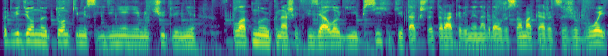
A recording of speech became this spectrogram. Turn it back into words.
подведенную тонкими соединениями чуть ли не вплотную к нашей физиологии и психике, так что эта раковина иногда уже сама кажется живой,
